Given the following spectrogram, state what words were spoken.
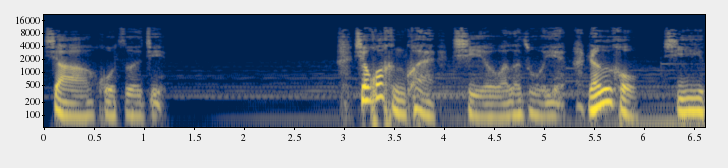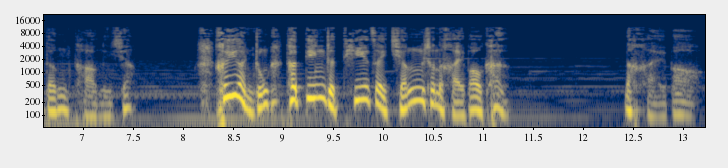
吓唬自己。”小花很快写完了作业，然后熄灯躺下。黑暗中，她盯着贴在墙上的海报看。那海报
